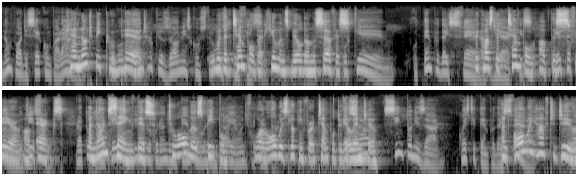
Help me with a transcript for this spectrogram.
não pode ser comparado cannot be um compared que os homens construem with a temple that humans build on the surface. Porque o templo da esfera Because the temple of the sphere of disto Erks, para todos and I'm saying this to um all those people who are always looking for a temple to go into. Sintonizar com este templo da And all we have to do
